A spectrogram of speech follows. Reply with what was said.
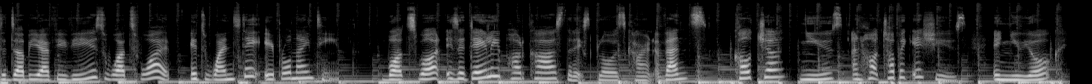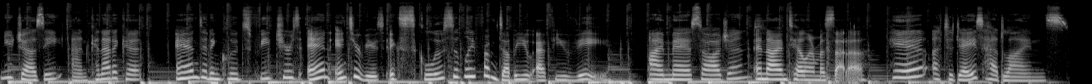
to WFUV's What's What. It's Wednesday, April 19th. What's What is a daily podcast that explores current events, culture, news, and hot topic issues in New York, New Jersey, and Connecticut. And it includes features and interviews exclusively from WFUV. I'm Maya Sargent. And I'm Taylor Macetta. Here are today's headlines.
